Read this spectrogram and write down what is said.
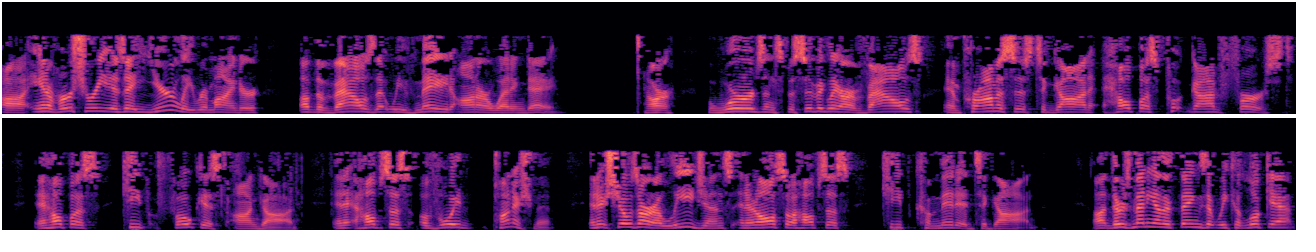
uh, anniversary is a yearly reminder of the vows that we've made on our wedding day. Our words and specifically our vows and promises to God help us put God first. and help us keep focused on God. And it helps us avoid punishment. And it shows our allegiance and it also helps us keep committed to God. Uh, there's many other things that we could look at.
